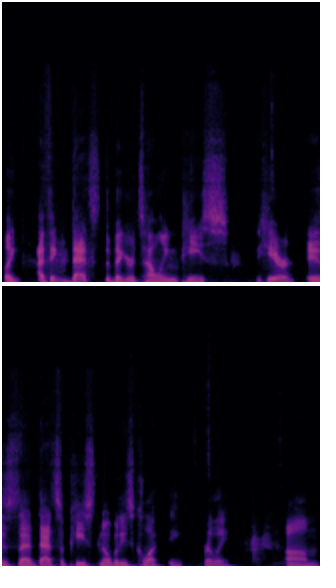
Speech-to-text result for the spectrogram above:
like i think that's the bigger telling piece here is that that's a piece nobody's collecting really um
